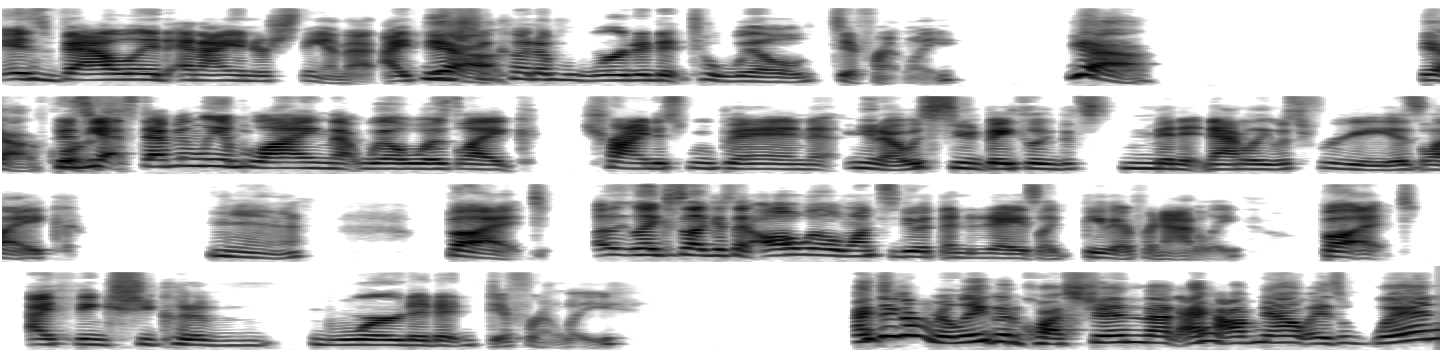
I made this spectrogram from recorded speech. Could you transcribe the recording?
is valid and I understand that. I think Yeah. she could have worded it to Will differently. Yeah, yeah, of course. Because yes, definitely implying that Will was like trying to swoop in, you know, as soon basically this minute Natalie was free is like, yeah. But uh, like so like I said, all Will wants to do at the end of the day is like be there for Natalie. But I think she could have worded it differently. I think a really good question that I have now is when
